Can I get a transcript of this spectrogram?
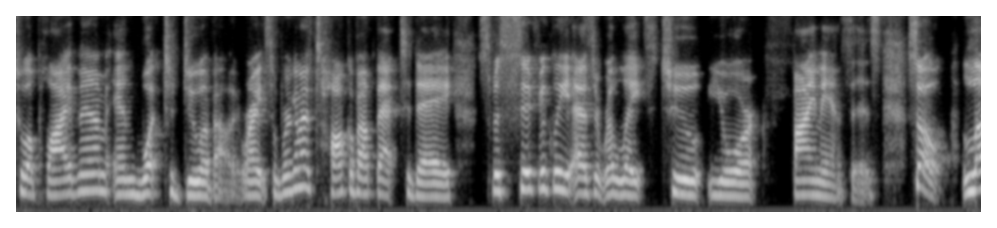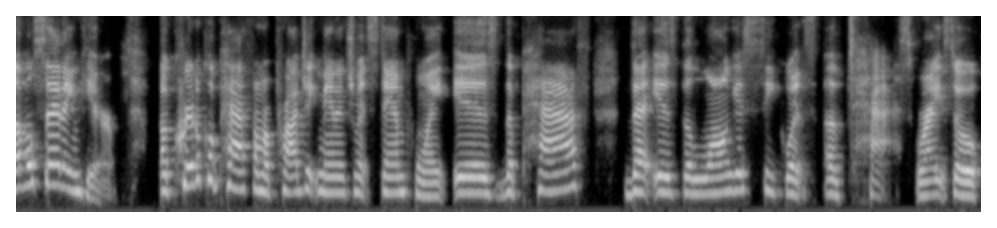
to apply them and what to do about it, right? So, we're going to talk about that today, specifically as it relates to your finances. So, level setting here. A critical path from a project management standpoint is the path that is the longest sequence of tasks, right? So,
